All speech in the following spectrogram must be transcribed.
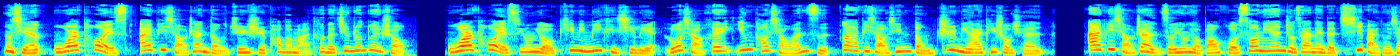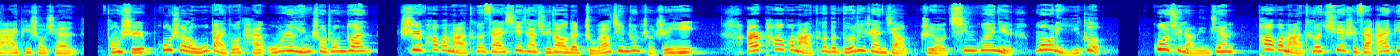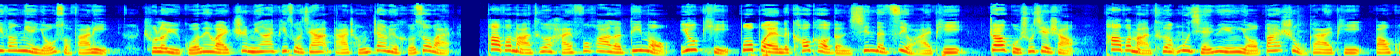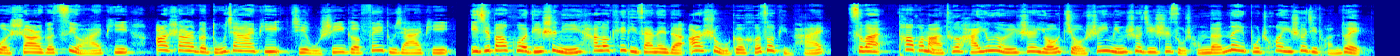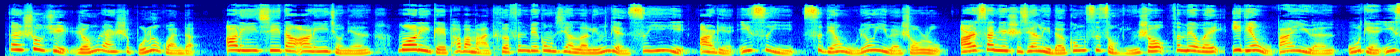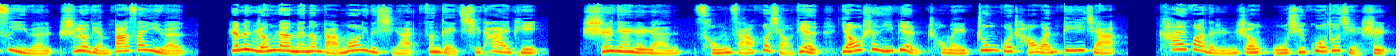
目前，无二 Toys、IP 小站等均是泡泡玛特的竞争对手。War Toys 拥有 Kimi Miki 系列、罗小黑、樱桃小丸子、蜡笔小新等知名 IP 授权，IP 小站则拥有包括 Sony Angel 在内的七百多家 IP 授权，同时铺设了五百多台无人零售终端，是泡泡玛特在线下渠道的主要竞争者之一。而泡泡玛特的得力战将只有亲闺女茉莉一个。过去两年间，泡泡玛特确实在 IP 方面有所发力，除了与国内外知名 IP 作家达成战略合作外，泡泡玛特还孵化了 Demo、Yuki、Bobo and Coco 等新的自有 IP。招股书介绍，泡泡玛特目前运营有八十五个 IP，包括十二个自有 IP、二十二个独家 IP 及五十一个非独家 IP，以及包括迪士尼、Hello Kitty 在内的二十五个合作品牌。此外，泡泡玛特还拥有一支由九十一名设计师组成的内部创意设计团队，但数据仍然是不乐观的。二零一七到二零一九年，莫莉给泡泡玛特分别贡献了零点四一亿、二点一四亿、四点五六亿元收入，而三年时间里的公司总营收分别为一点五八亿元、五点一四亿元、十六点八三亿元。人们仍然没能把莫莉的喜爱分给其他 IP。十年仍然，从杂货小店摇身一变成为中国潮玩第一家，开挂的人生无需过多解释。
